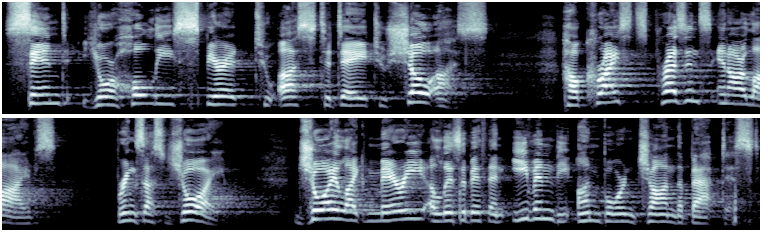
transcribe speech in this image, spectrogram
send your Holy Spirit to us today to show us how Christ's presence in our lives brings us joy. Joy like Mary, Elizabeth, and even the unborn John the Baptist.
